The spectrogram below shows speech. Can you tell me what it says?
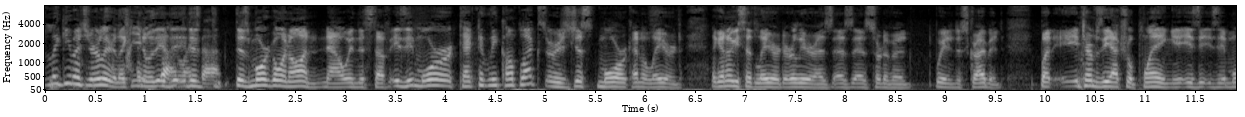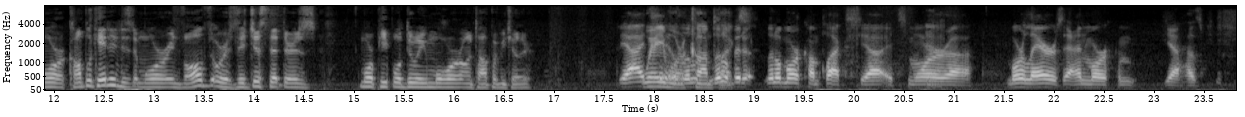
like you mentioned earlier, like you know, Yeah, I th- like there's, that. there's more going on now in this stuff. Is it more technically complex, or is it just more kind of layered? Like I know you said layered earlier as, as as sort of a way to describe it, but in terms of the actual playing, is it, is it more complicated? Is it more involved, or is it just that there's more people doing more on top of each other? Yeah, I'd Way say more a little, complex. little bit, little more complex. Yeah, it's more, uh, more layers and more. Com- yeah, has It's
